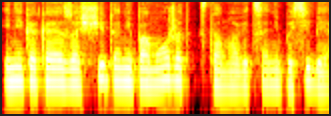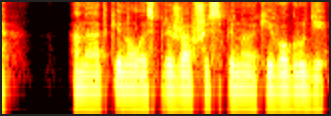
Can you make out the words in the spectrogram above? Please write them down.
и никакая защита не поможет, становится не по себе». Она откинулась, прижавшись спиной к его груди.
